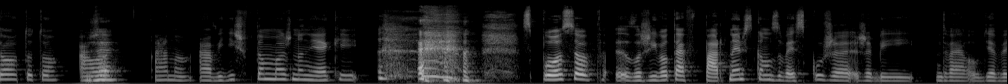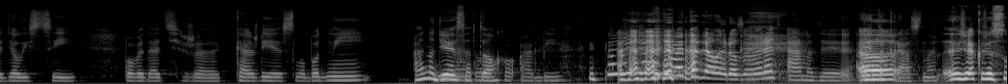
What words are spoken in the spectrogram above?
To, to, to. Ale... Že Áno, a vidíš v tom možno nejaký spôsob života v partnerskom zväzku, že, že by dva ľudia vedeli si povedať, že každý je slobodný. Áno, deje sa to. Aby... Nebudeme to ďalej rozoberať. Áno, deje. A je to krásne. Uh, že akože sú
